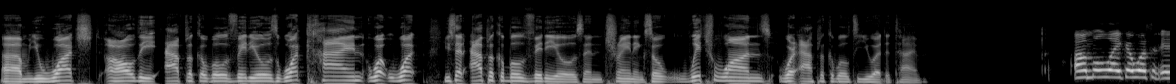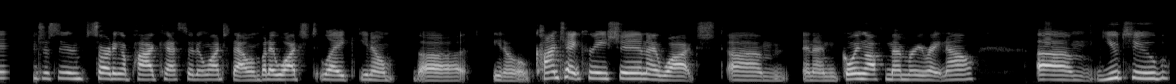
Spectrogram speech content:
Um, you watched all the applicable videos. What kind? What what you said applicable videos and training. So which ones were applicable to you at the time? Um, well, like I wasn't interested in starting a podcast, so I didn't watch that one. But I watched like you know the you know content creation. I watched um, and i'm going off memory right now um, youtube.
